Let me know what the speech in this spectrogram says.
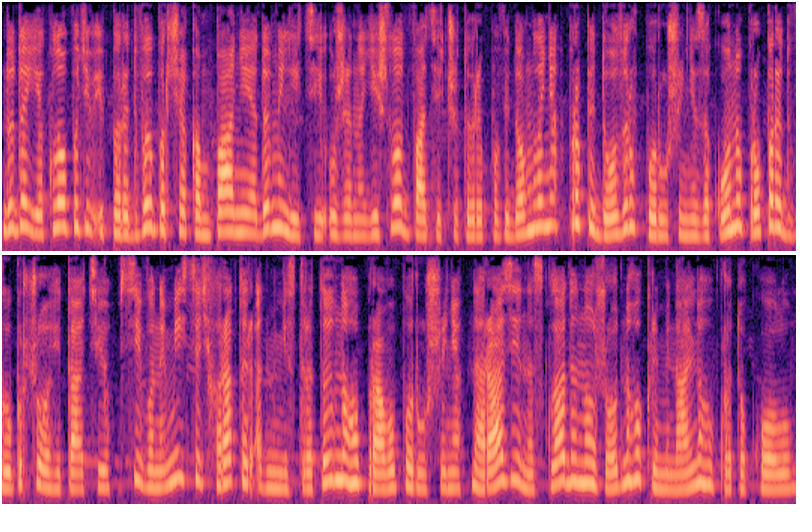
Додає клопотів і передвиборча кампанія. До міліції уже надійшло 24 повідомлення про підозру в порушенні закону про передвиборчу агітацію. Всі вони містять характер адміністративного правопорушення. Наразі не складено жодного кримінального протоколу.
